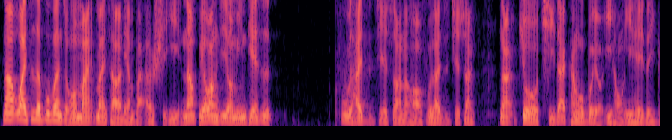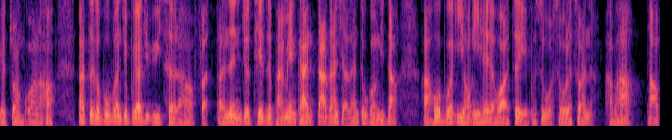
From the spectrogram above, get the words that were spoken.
那外资的部分总共卖卖超了两百二十亿，那不要忘记哦，明天是。副台子结算了哈，副台子结算，那就期待看会不会有一红一黑的一个状况了哈。那这个部分就不要去预测了哈，反反正你就贴着盘面看大单小单多空力道啊，会不会一红一黑的话，这也不是我说了算的，好不好？好，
